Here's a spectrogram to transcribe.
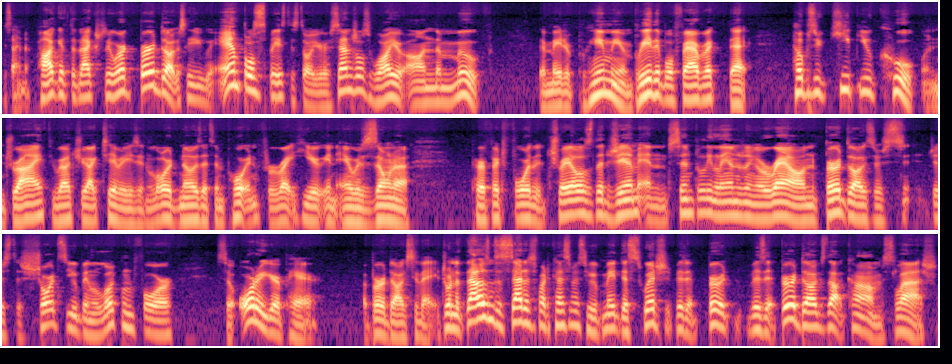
Design a pocket that actually work. Bird Dogs give you ample space to store your essentials while you're on the move. They're made of premium, breathable fabric that helps you keep you cool and dry throughout your activities. And Lord knows that's important for right here in Arizona. Perfect for the trails, the gym, and simply lounging around. Bird Dogs are just the shorts you've been looking for. So order your pair Bird Dogs today. Join the thousands of satisfied customers who have made the switch. Visit bird visit birddogs.com slash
